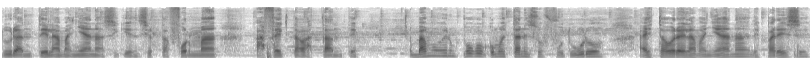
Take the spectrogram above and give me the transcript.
durante la mañana, así que en cierta forma afecta bastante. Vamos a ver un poco cómo están esos futuros a esta hora de la mañana, ¿les parece?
